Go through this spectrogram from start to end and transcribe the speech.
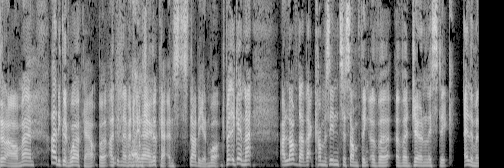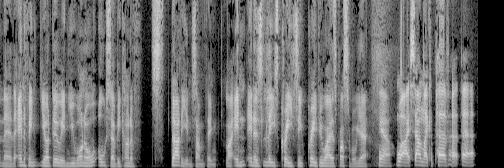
oh man, I had a good workout, but I didn't have anyone to look at and study and watch. But again, that I love that that comes into something of a of a journalistic element there. That anything you're doing, you want to also be kind of studying something like in in as least creepy creepy way as possible. Yeah, Yeah. Well, I sound like a pervert there.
